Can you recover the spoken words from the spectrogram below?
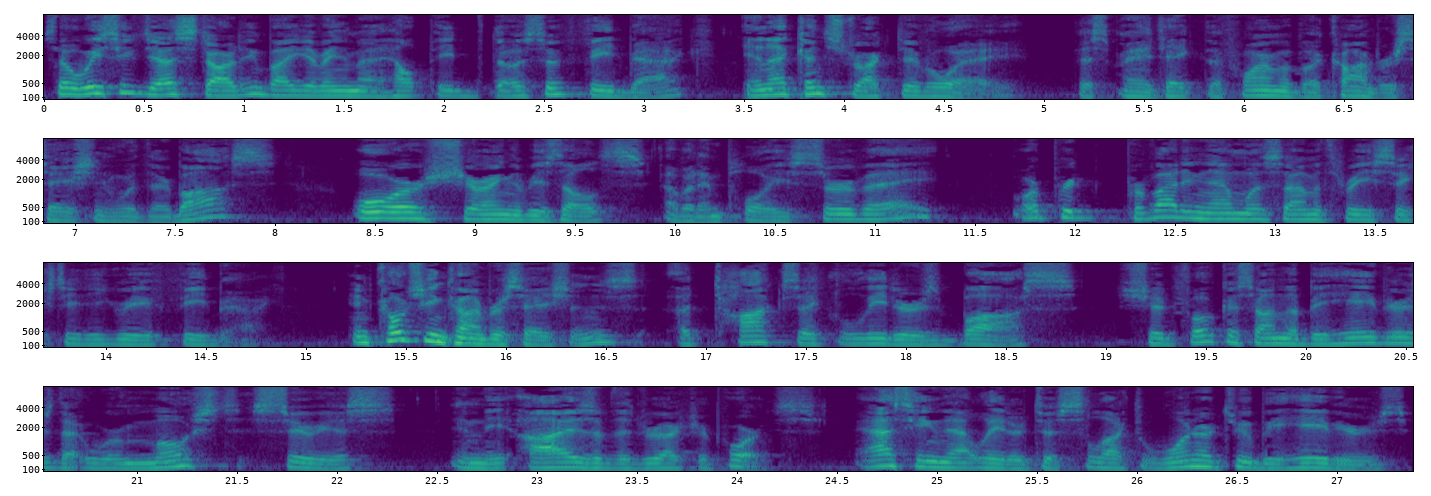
So we suggest starting by giving them a healthy dose of feedback in a constructive way. This may take the form of a conversation with their boss, or sharing the results of an employee survey, or pro- providing them with some 360 degree feedback. In coaching conversations, a toxic leader's boss should focus on the behaviors that were most serious in the eyes of the direct reports, asking that leader to select one or two behaviors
